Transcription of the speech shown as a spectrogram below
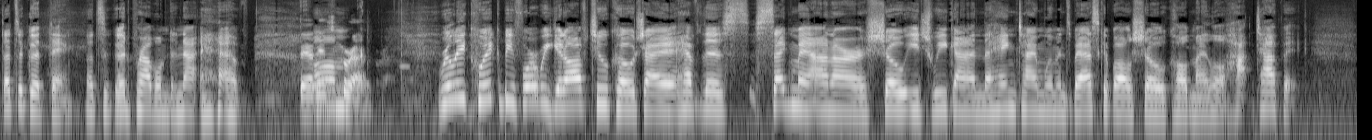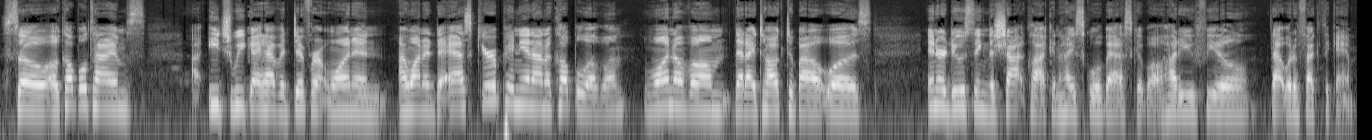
that's a good thing. That's a good problem to not have. That is um, correct. Really quick before we get off, too, Coach, I have this segment on our show each week on the Hangtime Women's Basketball Show called My Little Hot Topic. So a couple times each week I have a different one, and I wanted to ask your opinion on a couple of them. One of them that I talked about was introducing the shot clock in high school basketball. How do you feel that would affect the game?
